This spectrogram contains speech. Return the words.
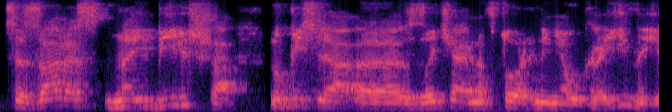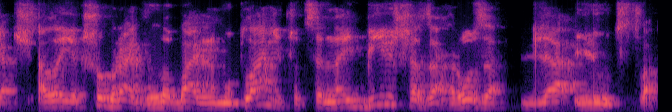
це зараз найбільша, ну після е, звичайно вторгнення України. Але якщо брати в глобальному плані, то це найбільша загроза для людства,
